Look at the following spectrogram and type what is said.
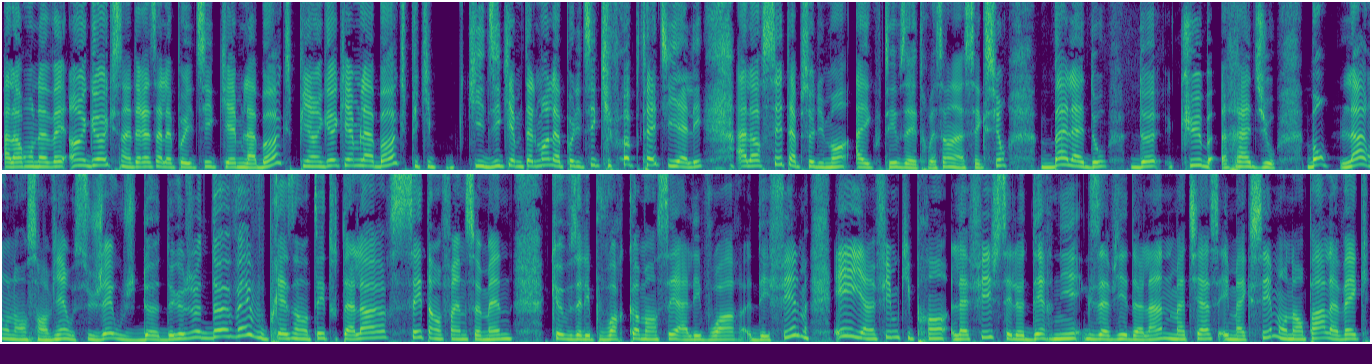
Alors, on avait un gars qui s'intéresse à la politique, qui aime la boxe, puis un gars qui aime la boxe, puis qui, qui dit qu'il aime tellement la politique qu'il va peut-être y aller. Alors, c'est absolument à écouter. Vous allez trouver ça dans la section balado de Cube Radio. Bon, là, on en s'en vient au sujet où je, devais vous présenter tout à l'heure. C'est en fin de semaine que vous allez pouvoir commencer à aller voir des films. Et il y a un film qui prend l'affiche, c'est le dernier Xavier Dolan, Mathias et Maxime. On en parle avec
